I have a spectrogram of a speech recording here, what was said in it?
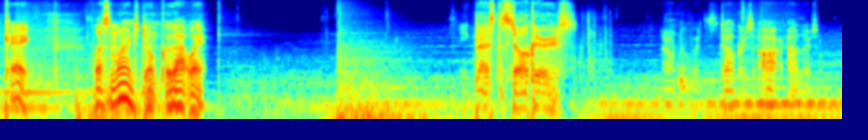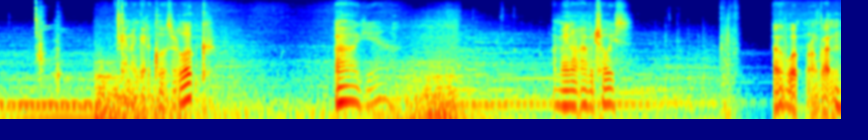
Okay. Lesson learned, don't go that way. Sneak past the stalkers. I don't know where the stalkers are. Oh, there's Can I get a closer look? Uh, yeah. I may not have a choice. Oh, whoop, wrong button.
